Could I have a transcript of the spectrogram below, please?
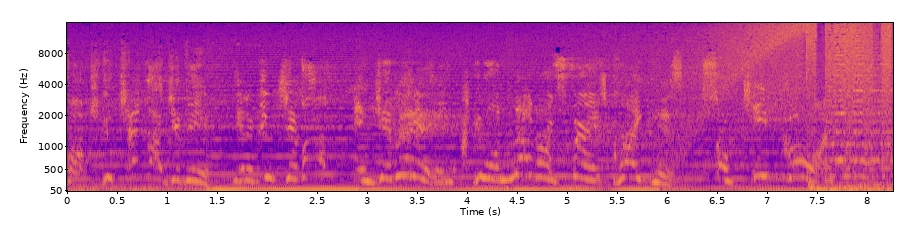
You cannot give in. Yet if you give up and give in, you will never experience greatness. So keep going.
